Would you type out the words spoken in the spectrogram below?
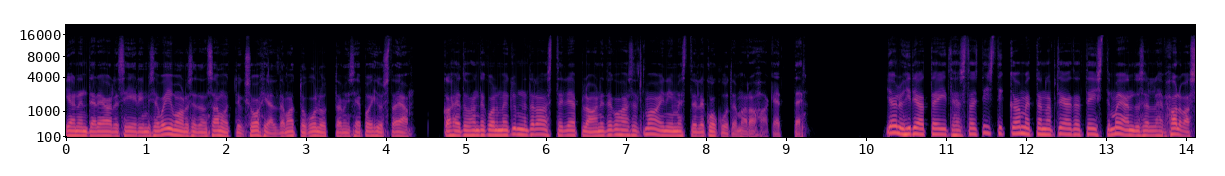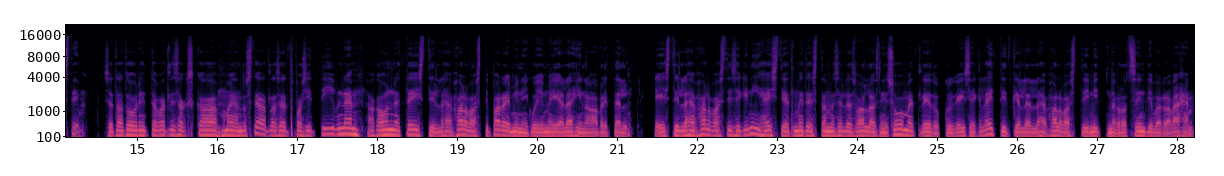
ja nende realiseerimise võimalused on samuti üks ohjeldamatu kulutamise põhjustaja. kahe tuhande kolmekümnendal aastal jääb plaanide kohaselt maainimestele kogu tema raha kätte. ja lühiteateid, Statistikaamet annab teada, et Eesti majandusel läheb halvasti seda toonitavad lisaks ka majandusteadlased, positiivne aga on, et Eestil läheb halvasti paremini kui meie lähinaabritel. Eestil läheb halvasti isegi nii hästi, et me edestame selles vallas nii Soomet, Leedut kui ka isegi Lätit, kellel läheb halvasti mitme protsendi võrra vähem.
